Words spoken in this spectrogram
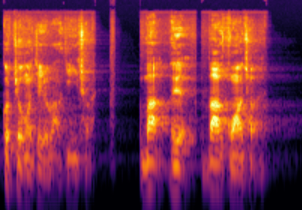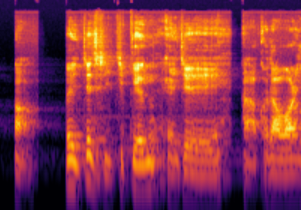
各种的这个把鸡出来，把呃把刮出来啊，所以这是一间诶这啊扩大瓦里，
